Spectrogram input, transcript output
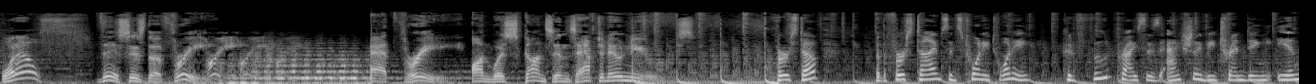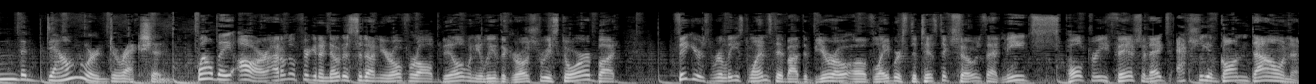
What else? This is the 3 at 3 on Wisconsin's afternoon news. First up, for the first time since 2020, could food prices actually be trending in the downward direction? Well, they are. I don't know if you're going to notice it on your overall bill when you leave the grocery store, but figures released Wednesday by the Bureau of Labor Statistics shows that meats, poultry, fish, and eggs actually have gone down.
